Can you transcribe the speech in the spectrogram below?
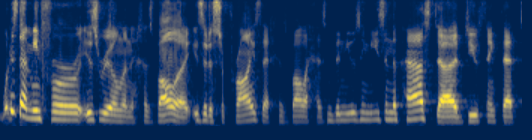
what does that mean for Israel and Hezbollah? Is it a surprise that Hezbollah hasn't been using these in the past? Uh, do you think that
